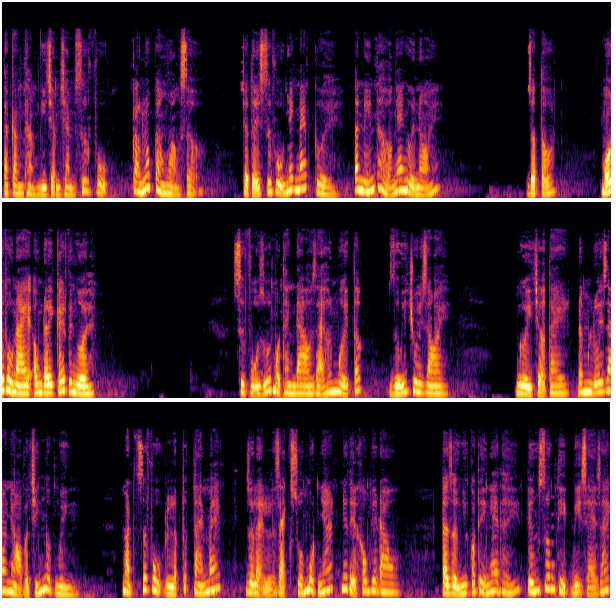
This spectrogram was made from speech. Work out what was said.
Ta căng thẳng nhìn chằm chằm sư phụ, càng lúc càng hoảng sợ. chợt thấy sư phụ nhếch mép cười, ta nín thở nghe người nói. Rất tốt, mối thù này ông đây kết với người. Sư phụ rút một thanh đao dài hơn 10 tấc dưới chuôi roi. Người trở tay đâm lưỡi dao nhỏ vào chính ngực mình. Mặt sư phụ lập tức tái mét, rồi lại rạch xuống một nhát như thể không thấy đau. Ta dường như có thể nghe thấy tiếng xương thịt bị xé rách.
